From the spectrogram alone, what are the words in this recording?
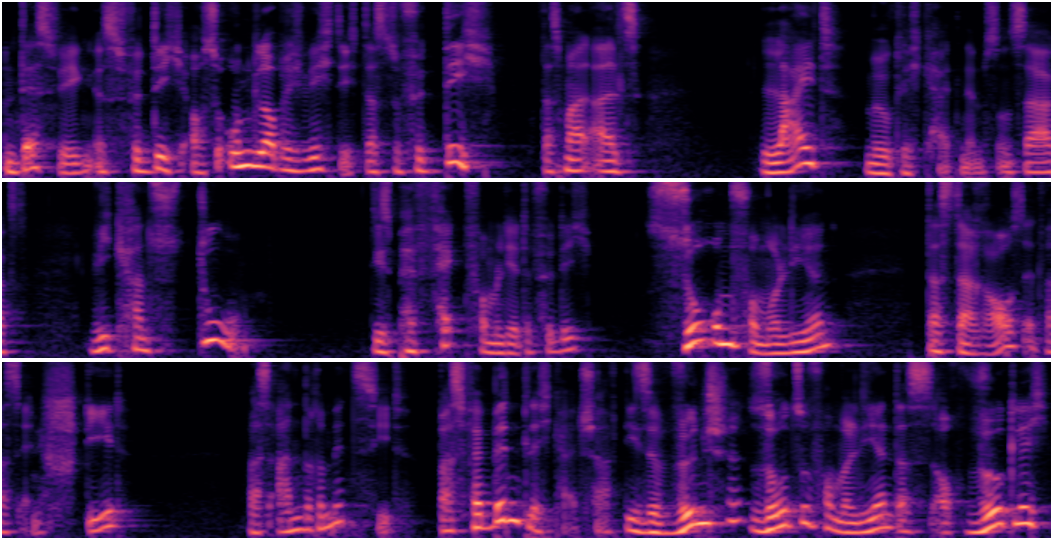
Und deswegen ist es für dich auch so unglaublich wichtig, dass du für dich das mal als Leitmöglichkeit nimmst und sagst, wie kannst du dieses perfekt formulierte für dich so umformulieren, dass daraus etwas entsteht, was andere mitzieht, was Verbindlichkeit schafft, diese Wünsche so zu formulieren, dass es auch wirklich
